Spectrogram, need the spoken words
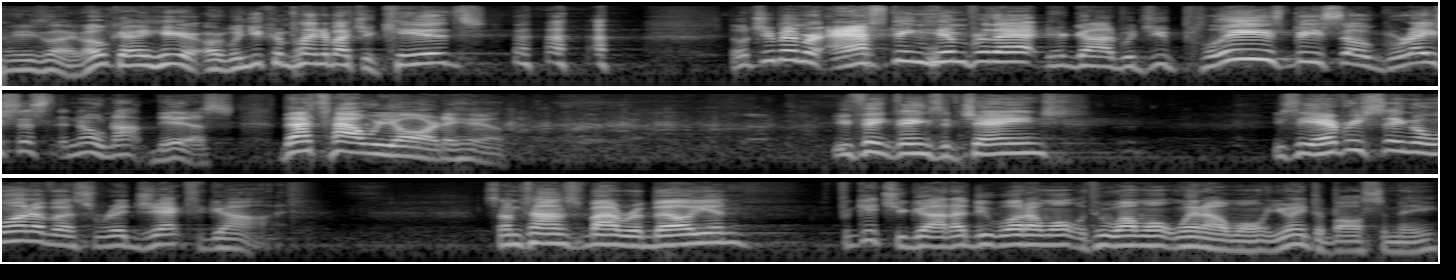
And he's like, okay, here. Or when you complain about your kids, don't you remember asking him for that? Dear God, would you please be so gracious? No, not this. That's how we are to him. You think things have changed? You see, every single one of us reject God. Sometimes by rebellion. Forget you, God. I do what I want with who I want when I want. You ain't the boss of me.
